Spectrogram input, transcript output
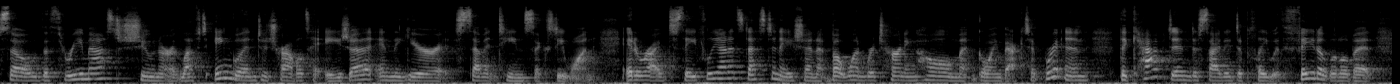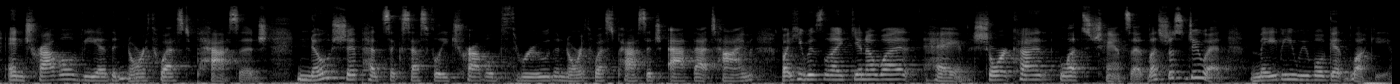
So the three mast schooner left England to travel to Asia in the year 1761. It arrived safely at its destination, but when returning home, going back to Britain, the captain decided to play with fate a little bit and travel via the Northwest Passage. No ship had successfully traveled through the Northwest Passage at that time, but he was like, you know what? Hey, shortcut, let's chance it. Let's just do it. Maybe we will get lucky.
